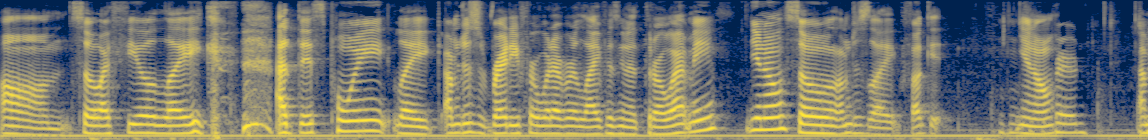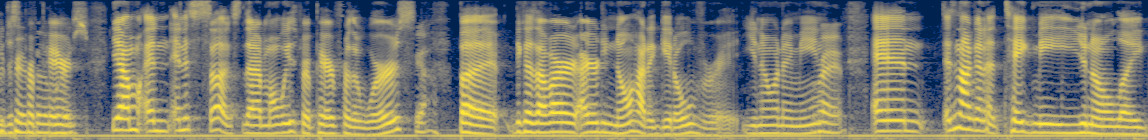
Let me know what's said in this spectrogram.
Um, so I feel like at this point, like I'm just ready for whatever life is gonna throw at me, you know? So I'm just like, fuck it. Mhm. You know? Weird. I'm just Prepared the prepared. Yeah, I'm, and and it sucks that I'm always prepared for the worst. Yeah. But because I've already I already know how to get over it. You know what I mean? Right. And it's not gonna take me, you know, like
